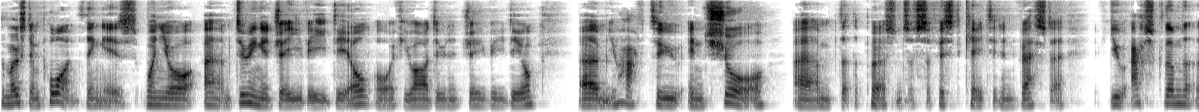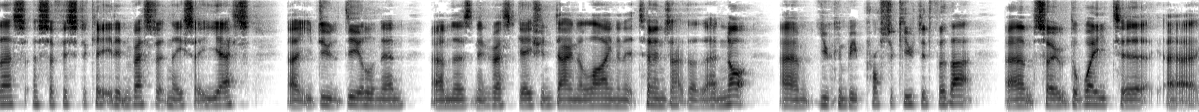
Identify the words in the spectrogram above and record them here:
the most important thing is when you're um, doing a JV deal, or if you are doing a JV deal, um, you have to ensure um, that the person's a sophisticated investor If you ask them that they're a sophisticated investor and they say yes, uh, you do the deal and then um, there's an investigation down the line and it turns out that they're not, um, you can be prosecuted for that. Um, so the way to uh,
